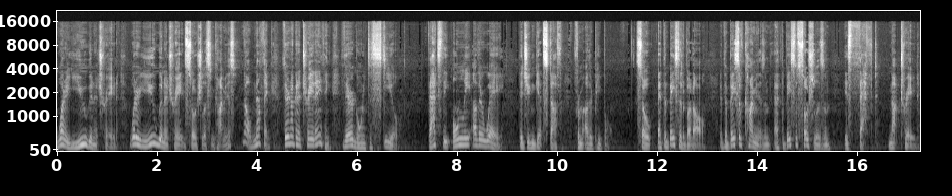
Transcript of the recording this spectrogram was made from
What are you going to trade? What are you going to trade, socialists and communists? No, nothing. They're not going to trade anything. They're going to steal. That's the only other way that you can get stuff from other people. So at the base of it all, at the base of communism, at the base of socialism is theft, not trade.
